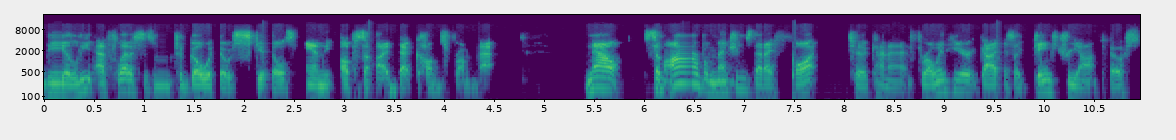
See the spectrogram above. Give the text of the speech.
the elite athleticism to go with those skills and the upside that comes from that. Now, some honorable mentions that I thought to kind of throw in here guys like James Triantos,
